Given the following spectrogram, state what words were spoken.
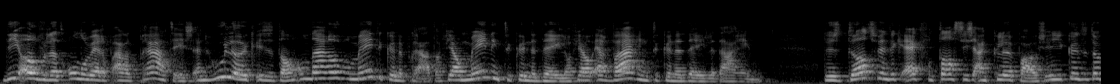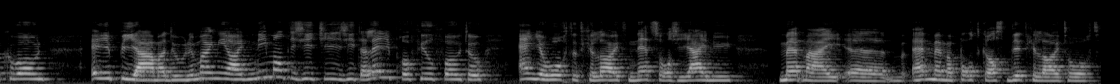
die over dat onderwerp aan het praten is. En hoe leuk is het dan om daarover mee te kunnen praten, of jouw mening te kunnen delen, of jouw ervaring te kunnen delen daarin. Dus dat vind ik echt fantastisch aan Clubhouse. En je kunt het ook gewoon in je pyjama doen. Het maakt niet uit. Niemand die ziet je. Je ziet alleen je profielfoto. En je hoort het geluid. Net zoals jij nu met, mij, uh, met mijn podcast dit geluid hoort.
